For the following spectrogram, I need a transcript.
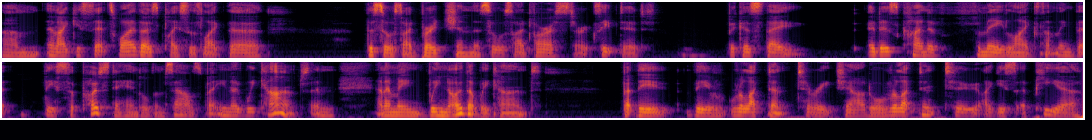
Um, and i guess that's why those places like the the suicide bridge and the suicide forest are accepted because they it is kind of for me like something that they're supposed to handle themselves but you know we can't. And and i mean we know that we can't but they're they're reluctant to reach out or reluctant to i guess appear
